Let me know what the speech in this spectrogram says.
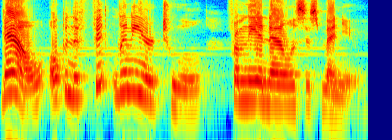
Now, open the Fit Linear tool from the Analysis menu.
